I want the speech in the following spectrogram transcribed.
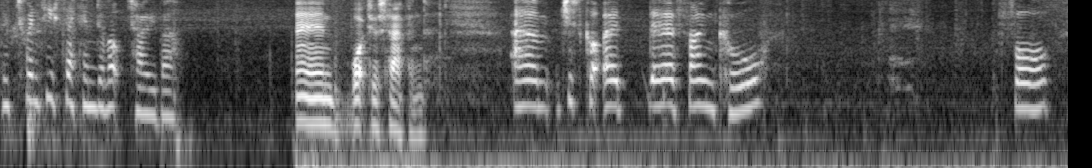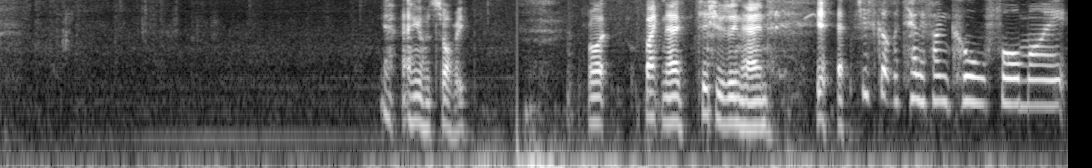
The 22nd of October. And what just happened? Um, just got a the phone call for Yeah, hang on, sorry. Right, back now. Tissues in hand. yeah. just got the telephone call for my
